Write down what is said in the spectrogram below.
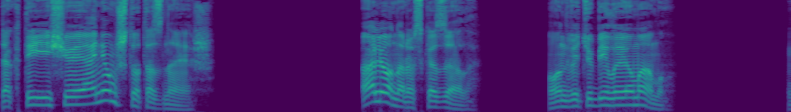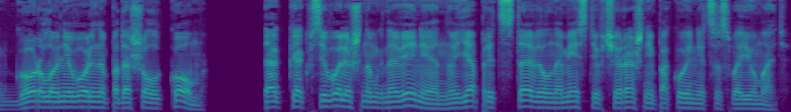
«Так ты еще и о нем что-то знаешь?» Алена рассказала. Он ведь убил ее маму. К горлу невольно подошел ком, так как всего лишь на мгновение, но я представил на месте вчерашней покойницы свою мать.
